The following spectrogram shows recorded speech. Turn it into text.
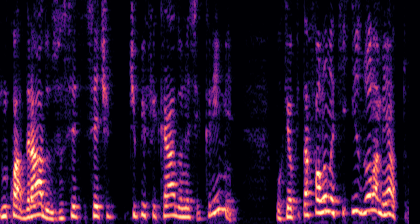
enquadrado, de você ser tipificado nesse crime, porque o que está falando aqui, isolamento.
